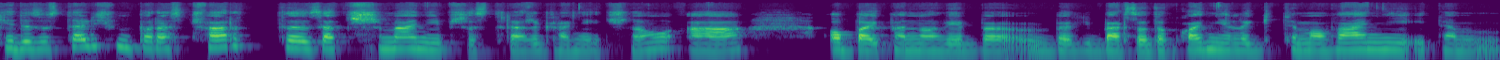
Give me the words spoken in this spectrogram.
kiedy zostaliśmy po raz czwarty zatrzymani przez Straż Graniczną, a obaj panowie byli bardzo dokładnie legitymowani i tam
